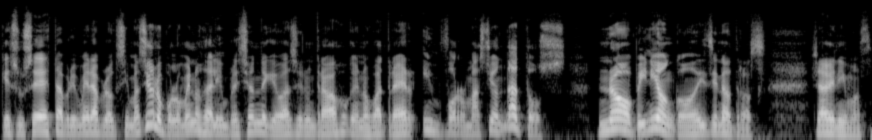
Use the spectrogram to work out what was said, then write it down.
que suceda esta primera aproximación, o por lo menos da la impresión de que va a ser un trabajo que nos va a traer información, datos, no opinión, como dicen otros. Ya venimos.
